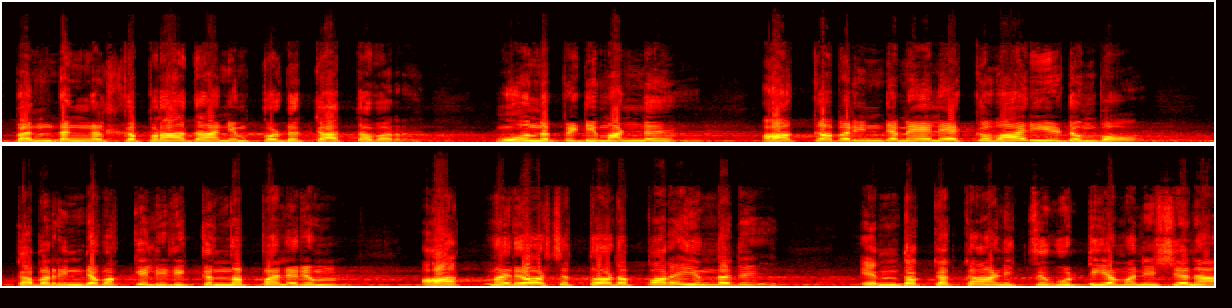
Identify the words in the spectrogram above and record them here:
ബന്ധങ്ങൾക്ക് പ്രാധാന്യം കൊടുക്കാത്തവർ മൂന്ന് പിടി മണ്ണ് ആ കബറിന്റെ മേലേക്ക് വാരിയിടുമ്പോ കബറിന്റെ വക്കിലിരിക്കുന്ന പലരും ആത്മരോഷത്തോടെ പറയുന്നത് എന്തൊക്കെ കാണിച്ചു കൂട്ടിയ മനുഷ്യനാ?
